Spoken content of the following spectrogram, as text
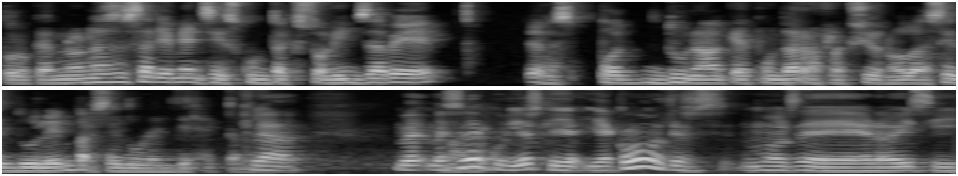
però que no necessàriament si es contextualitza bé es pot donar aquest punt de reflexió, no? de ser dolent per ser dolent directament. Clar. M'ha semblat curiós que hi ha, hi ha com moltes, molts d'herois i,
